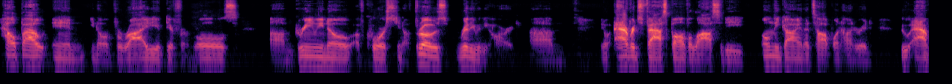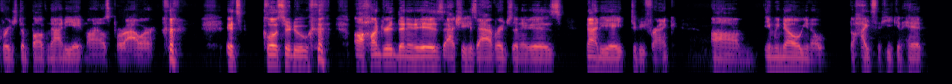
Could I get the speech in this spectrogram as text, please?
help out in you know a variety of different roles. Um, Greene, we know, of course, you know, throws really, really hard. Um, you know, average fastball velocity, only guy in the top 100 who averaged above 98 miles per hour. it's closer to 100 than it is actually his average than it is 98, to be frank. Um, and we know, you know, the heights that he can hit.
